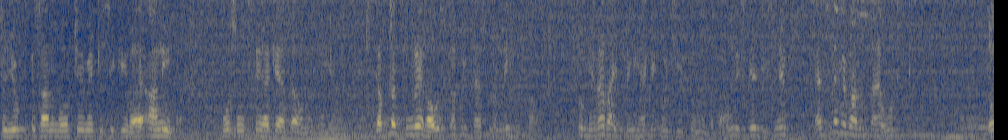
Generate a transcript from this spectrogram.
संयुक्त किसान मोर्चे में किसी की राय आनी है वो सोचते हैं कि ऐसा होना चाहिए। जब तक पूरे हाउस का कोई फैसला नहीं होता तो मेरा राइट नहीं है कि कोई चीज़ को मैं बताऊँ। इसलिए जिसने फैसले के बाद बताया वो। तो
